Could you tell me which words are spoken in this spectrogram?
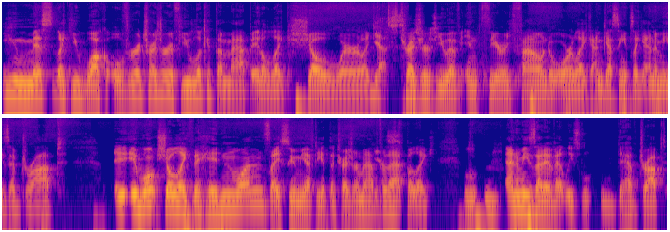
you miss like you walk over a treasure if you look at the map it'll like show where like yes, treasures you have in theory found or like i'm guessing it's like enemies have dropped it, it won't show like the hidden ones i assume you have to get the treasure map for that but like l- enemies that have at least l- have dropped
